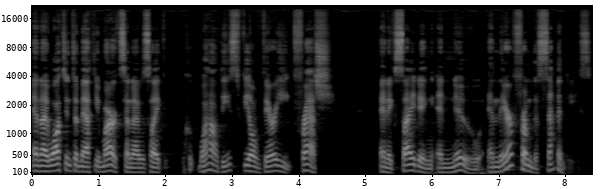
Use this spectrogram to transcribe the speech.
and I walked into Matthew Marks and I was like, "Wow, these feel very fresh and exciting and new, and they're from the '70s."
